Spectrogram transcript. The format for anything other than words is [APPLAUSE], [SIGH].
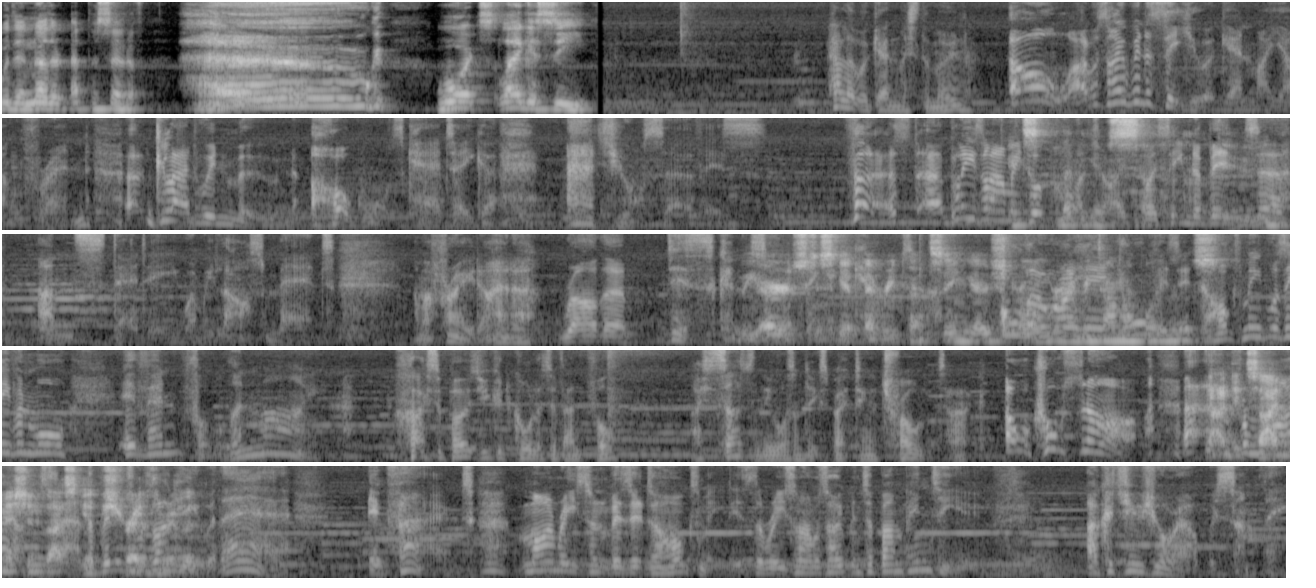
with another episode of Hogwarts Legacy. Hello again, Mr. Moon. Oh, I was hoping to see you again, my young friend. Uh, Gladwin Moon, Hogwarts caretaker, at your service. First, uh, please allow me It's to apologize if I seemed a bit uh, unsteady when we last met. I'm afraid I had a rather disconcerting The urge to skip every encounter. cutscene goes Although stronger I every time I your play visit this. to Hogsmeade was even more eventful than mine. I suppose you could call it eventful. I certainly wasn't expecting a troll attack. Oh, of course not. Uh, I did side missions, I skipped the village straight was through lucky it. You were there. In fact, my recent visit to Hogsmeade is the reason I was hoping to bump into you. I could use your help with something.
